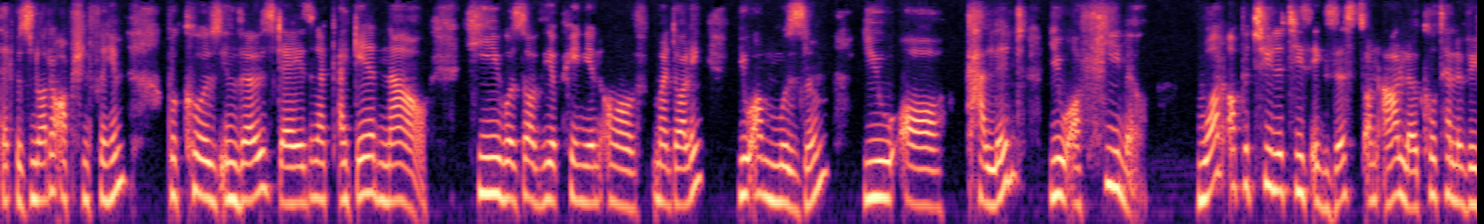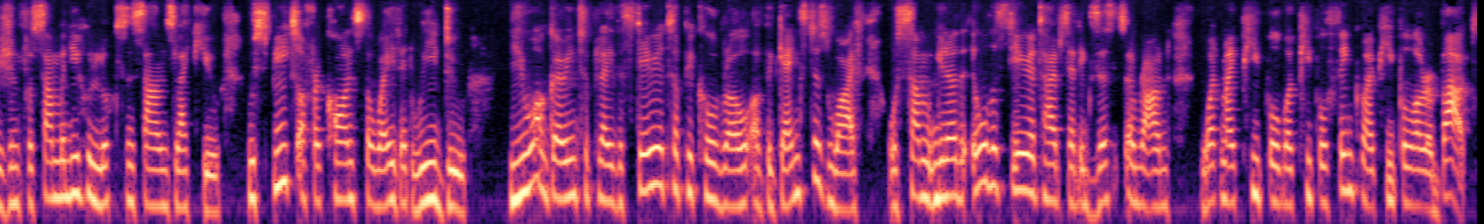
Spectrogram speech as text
That was not an option for him because in those days, and I, I get it now, he was of the opinion of, my darling, you are Muslim, you are colored, you are female. What opportunities exist on our local television for somebody who looks and sounds like you, who speaks Afrikaans the way that we do, you are going to play the stereotypical role of the gangster's wife or some, you know, the, all the stereotypes that exists around what my people, what people think my people are about.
